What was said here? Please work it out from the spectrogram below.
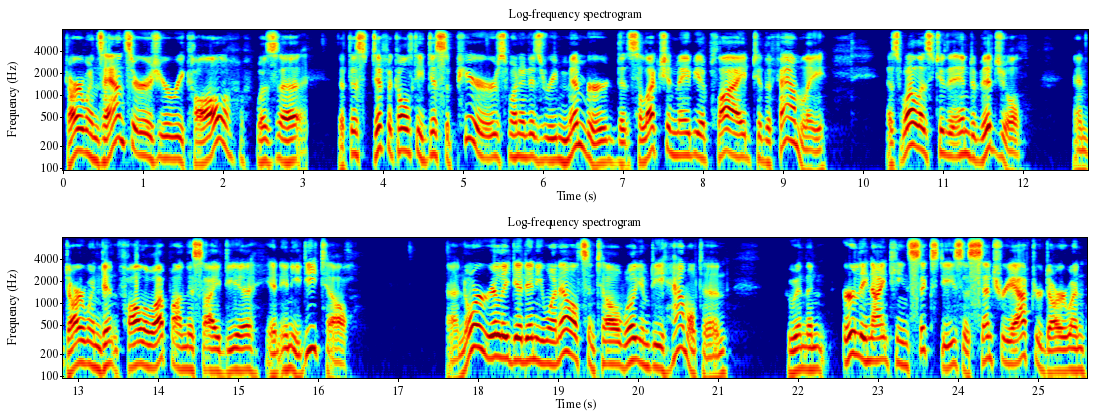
Darwin's answer, as you recall, was uh, that this difficulty disappears when it is remembered that selection may be applied to the family as well as to the individual, and Darwin didn't follow up on this idea in any detail. Uh, nor really did anyone else until William D. Hamilton, who in the early 1960s, a century after Darwin,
